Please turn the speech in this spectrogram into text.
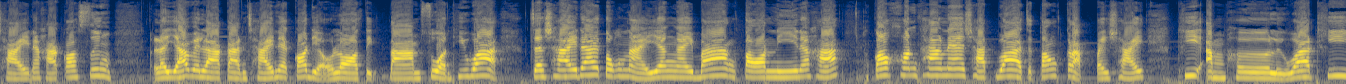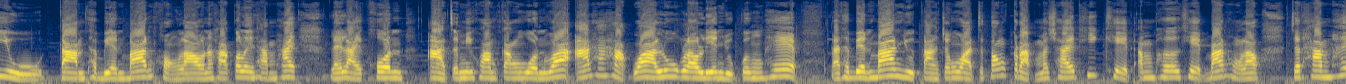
ใช้นะคะ ก็ซึ่งระยะเวลาการใช้เนี่ยก็เดี๋ยวรอติดตามส่วนที่ว่าจะใช้ได้ตรงไหนยังไงบ้างตอนนี้นะคะ ก็ค่อนข้างแน่ชัดว่าจะต้องกลับไปใช้ที่อำเภอหรือว่าที่อยู่ตามทะเบียนบ้านของเรานะคะ ก็เลยทำให้หลาย ๆ คนอาจจะมีความกังวลว่าอาถ้าหากว่าลูกเราเรียนอยู่กรุงเทพแต่ทะเบียนบ้านอยู่ต่างจังหวัดจะต้องกลับมาใช้ที่เขตอำเภอเขตบ้านของเรา จะทำให้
